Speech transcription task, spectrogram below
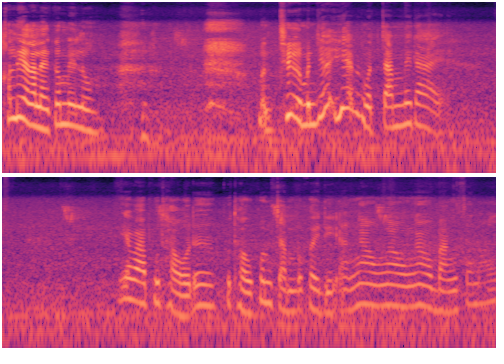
เขาเรียกอะไรก็ไม่รู้ มันชื่อมันเยอะแยะไปหมดจำไม่ได้อย่าว่าผู้เฒ่าเด้อผู้เฒ่าควมจำบ่ค่อยดีอะเงาเงาเงาบังซะน้อย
